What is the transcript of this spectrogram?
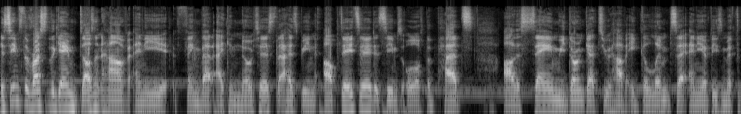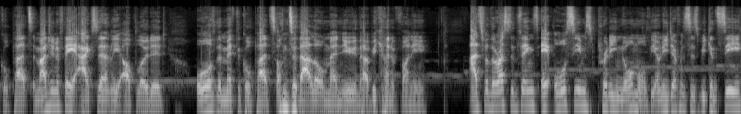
It seems the rest of the game doesn't have anything that I can notice that has been updated. It seems all of the pets are the same. We don't get to have a glimpse at any of these mythical pets. Imagine if they accidentally uploaded all of the mythical pets onto that little menu. That would be kind of funny. As for the rest of things, it all seems pretty normal. The only differences we can see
